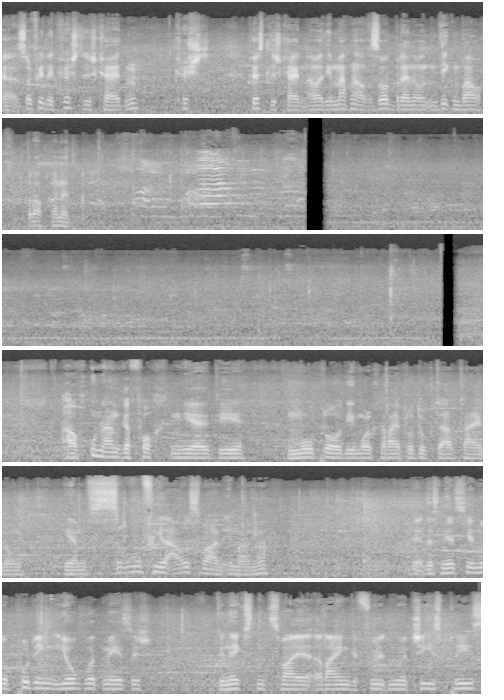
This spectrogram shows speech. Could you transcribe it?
Ja, so viele Köstlichkeiten, Köst, Köstlichkeiten, aber die machen auch Sodbrennen und einen dicken Bauch. Braucht man nicht. Auch unangefochten hier die Mopro, die Molkereiprodukteabteilung. Die haben so viel Auswahl immer. Ne? Das sind jetzt hier nur Pudding, Joghurt mäßig. Die nächsten zwei Reihen gefüllt nur Cheese, please.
